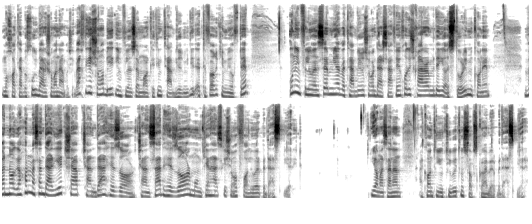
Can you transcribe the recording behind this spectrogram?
مخاطب خوبی برای شما نباشه. وقتی که شما به یک influencer marketing تبلیغ می‌دید اتفاقی که میفته اون اینفلوئنسر میاد و تبلیغ شما در صفحه خودش قرار میده یا استوری می‌کنه و ناگهان مثلا در یک شب چند ده هزار چند صد هزار ممکن هست که شما follower به دست بیارید. یا مثلا account یوتیوبتون subscriber به دست بیاره.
